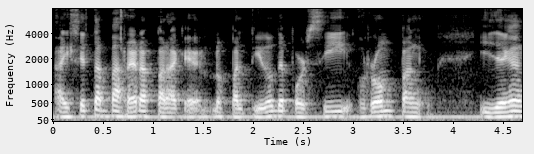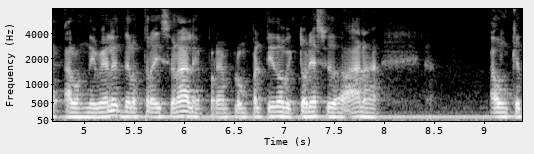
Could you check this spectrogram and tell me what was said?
hay ciertas barreras para que los partidos de por sí rompan y lleguen a los niveles de los tradicionales, por ejemplo, un partido Victoria Ciudadana, aunque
